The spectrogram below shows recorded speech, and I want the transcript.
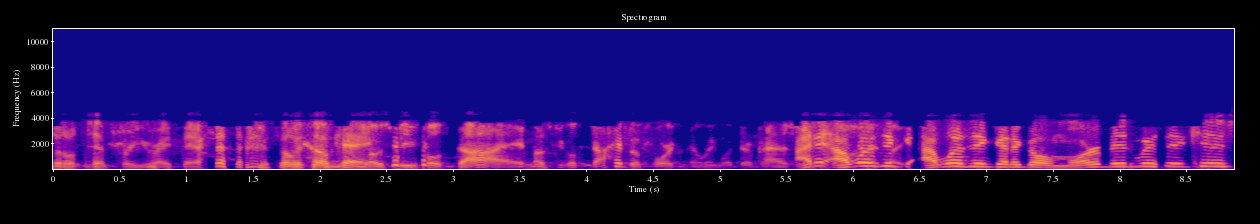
little tip for you right there. so it's okay. Most people die. Most people die before knowing what they're passionate. I didn't. I wasn't. Like, I wasn't gonna go morbid with it, Kish,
